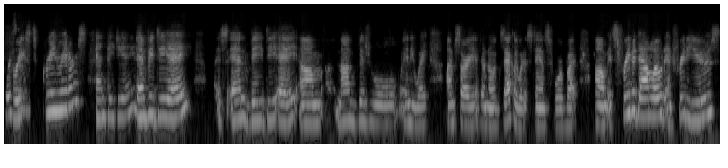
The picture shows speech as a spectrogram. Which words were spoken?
courses? free screen readers. NVDA? NVDA, it's NVDA, um, non-visual anyway. I'm sorry, I don't know exactly what it stands for, but um, it's free to download and free to use,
